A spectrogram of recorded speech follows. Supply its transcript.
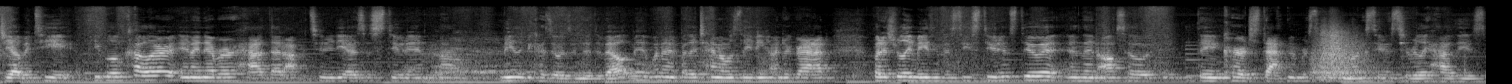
GLBT people of color and I never had that opportunity as a student um, mainly because it was in the development when I, by the time I was leaving undergrad but it's really amazing to see students do it and then also they encourage staff members to be among students to really have these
